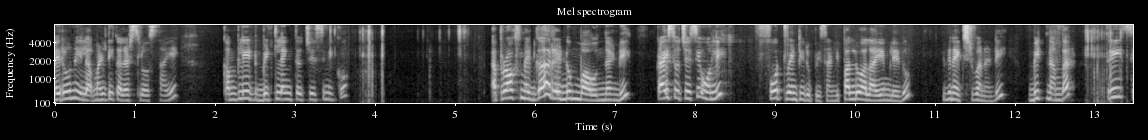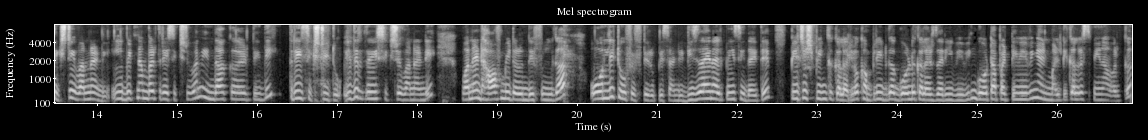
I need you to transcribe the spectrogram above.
మెరూన్ ఇలా మల్టీ కలర్స్లో వస్తాయి. కంప్లీట్ బిట్ లెంగ్త్ వచ్చేసి మీకు అప్రాక్సిమేట్గా రెండు ఉందండి. ప్రైస్ వచ్చేసి ఓన్లీ ఫోర్ ట్వంటీ రూపీస్ అండి. పళ్ళు అలా ఏం లేదు. ఇది నెక్స్ట్ వన్ అండి. Bit number three sixty one అండి. ఈ bit number three sixty one ఇందాకటి ఇది త్రీ సిక్స్టీ టూ ఇది త్రీ సిక్స్టీ వన్ అండి. వన్ అండ్ హాఫ్ మీటర్ ఉంది ఫుల్గా ఓన్లీ టూ ఫిఫ్టీ రూపీస్ అండి. డిజైనర్ పీస్ ఇదైతే. పీచిష్ పింక్ కలర్లో కంప్లీట్గా gold colour zari weaving gota patti weaving and multi colour స్పీనా వర్క్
